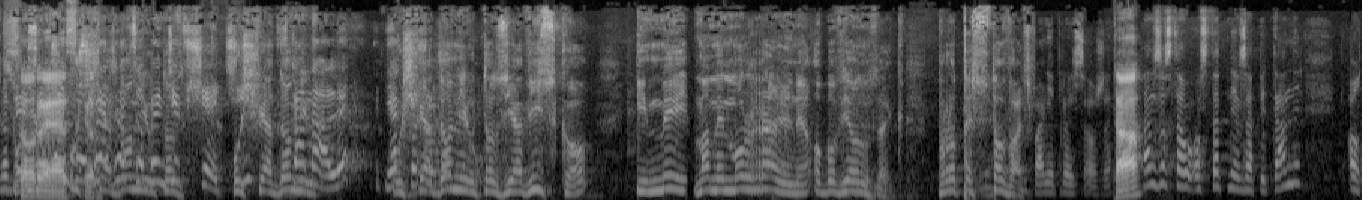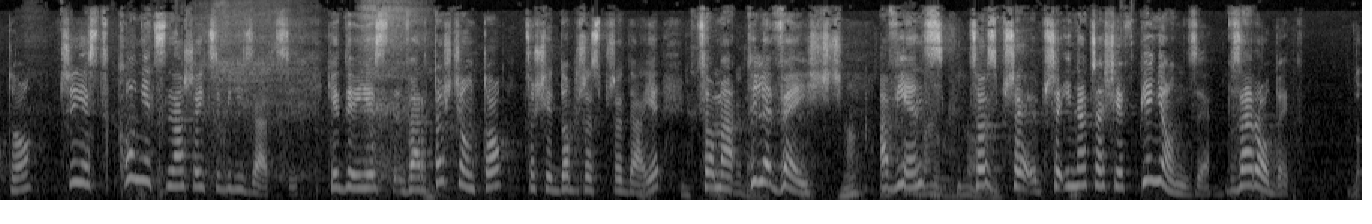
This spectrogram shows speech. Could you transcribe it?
No bo Sorry, uważa, co będzie w sieci, uświadomił, w kanale, jak to uświadomił to zjawisko i my mamy moralny obowiązek protestować. Panie profesorze, Ta? pan został ostatnio zapytany o to, czy jest koniec naszej cywilizacji, kiedy jest wartością to, co się dobrze sprzedaje, co ma tyle wejść, a więc co prze, przeinacza się w pieniądze, w zarobek No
